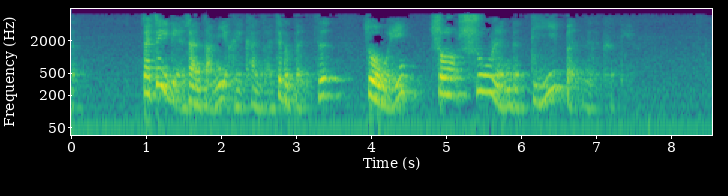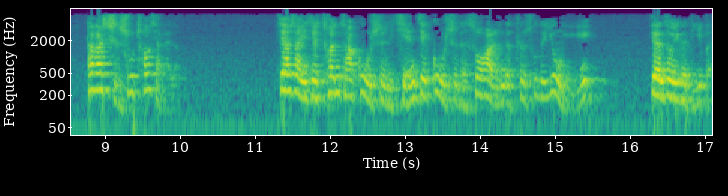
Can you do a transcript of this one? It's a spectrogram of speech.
的。在这一点上，咱们也可以看出来，这个本子作为说书人的底本那个特点，他把史书抄下来了，加上一些穿插故事、衔接故事的说话人的特殊的用语。这样做一个底本，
